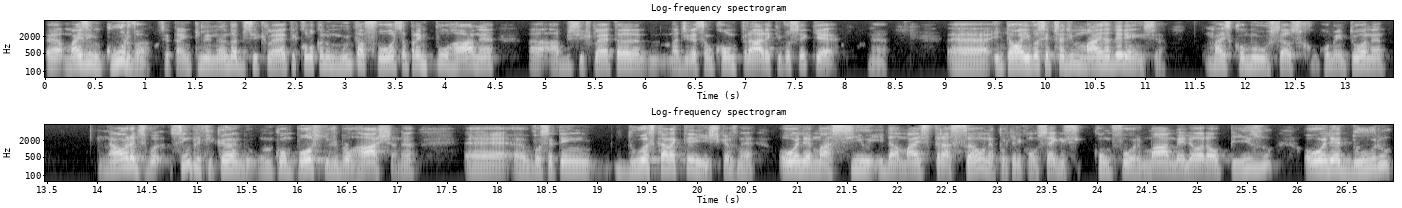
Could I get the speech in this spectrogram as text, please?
É, mas em curva, você está inclinando a bicicleta e colocando muita força para empurrar né, a, a, bicicleta na direção contrária que você quer. Né? É, então aí você precisa de mais aderência. Mas como o Celso comentou, né, na hora de simplificando, um composto de borracha, né, é, é, você tem duas características, né? Ou ele é macio e dá mais tração, né? Porque ele consegue se conformar melhor ao piso, ou ele é duro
